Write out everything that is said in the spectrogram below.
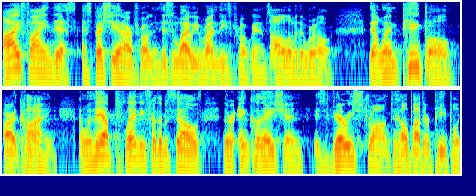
I find this, especially at our programs, this is why we run these programs all over the world, that when people are kind and when they have plenty for themselves, their inclination is very strong to help other people.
